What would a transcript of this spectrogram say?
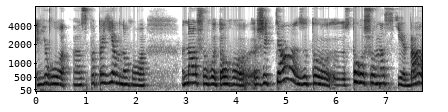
його е, з потаємного нашого того життя, з того, з того що в нас є, да?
